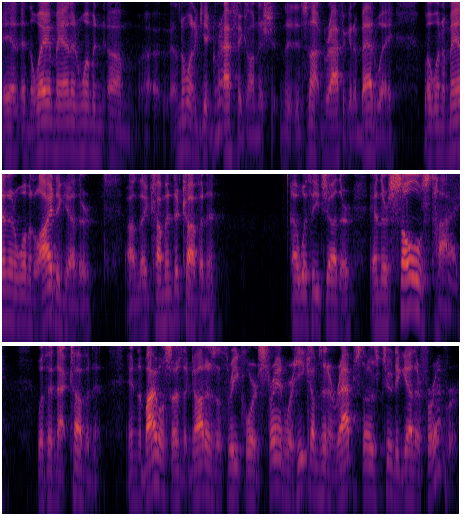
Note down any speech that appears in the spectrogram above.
and, and the way a man and woman, um, uh, I don't want to get graphic on this, it's not graphic in a bad way, but when a man and a woman lie together, uh, they come into covenant uh, with each other, and their souls tie within that covenant. And the Bible says that God is a three cord strand where He comes in and wraps those two together forever.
